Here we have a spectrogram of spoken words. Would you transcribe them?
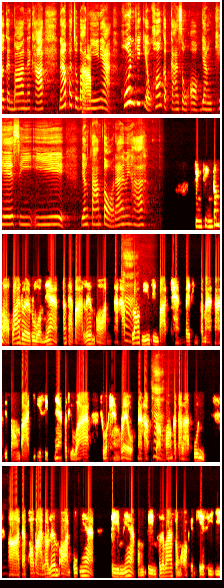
รกันบ้างนนะคะ ณ ปัจจุบันนี้เนี่ยหุ้นที่เกี่ยวข้องกับการส่งออกอย่าง KCE ยังตามต่อได้ไหมคะ จริง ๆ ต้องบอกว่าโดยรวมเนี่ยตั้งแต่บาทเริ่มอ่อนนะครับ รอบนี้จริงๆ บาทแข็งไปถึงประมาณ 32 บาท 20 เนี่ยก็ถือว่าถือว่าแข็งเร็วนะครับต่อคล้องกับตลาดหุ้นแต่พอบาทเราเริ่มอ่อนปุ๊บเนี่ยทีมเนี่ยของทีมเขาเรียกว่าส่งออกอย่าง KCE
